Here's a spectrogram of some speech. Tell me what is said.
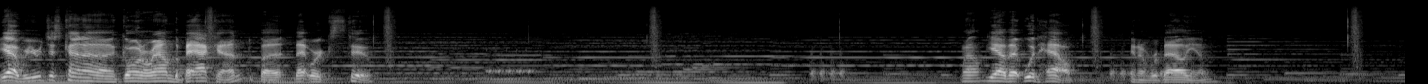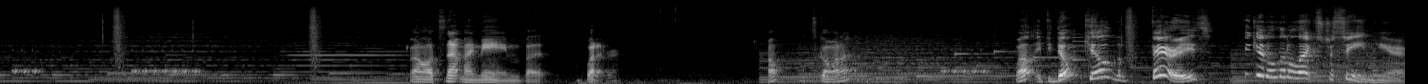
Yeah, we were just kind of going around the back end, but that works too. Well, yeah, that would help in a rebellion. Well, it's not my name, but whatever. Oh, what's going on? Well, if you don't kill the fairies, you get a little extra scene here.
